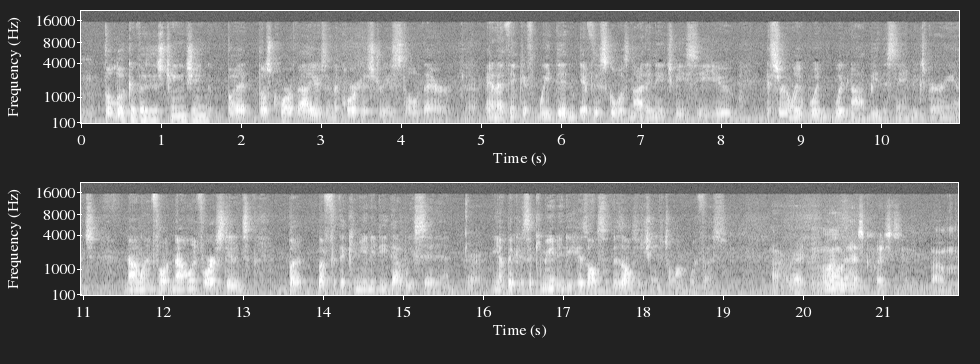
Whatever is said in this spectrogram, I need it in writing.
Mhm. the look of it is changing, but those core values and the core history is still there. And I think if we didn't, if this school was not an HBCU, it certainly would would not be the same experience, not only for not only for our students, but but for the community that we sit in. Right. You know, because the community has also has also changed along with us. All right. And one last question. Um,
